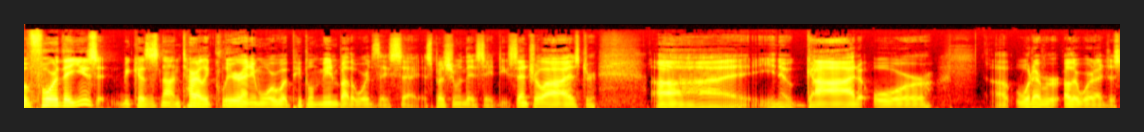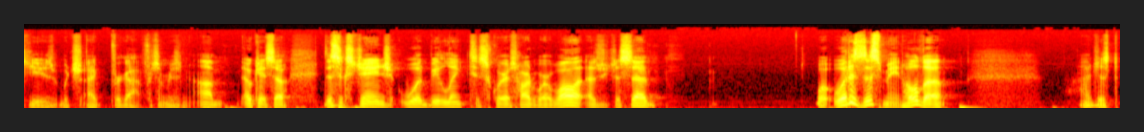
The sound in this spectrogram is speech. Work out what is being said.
before they use it because it's not entirely clear anymore what people mean by the words they say, especially when they say decentralized or, uh, you know, God or uh, whatever other word I just used, which I forgot for some reason. Um, okay, so this exchange would be linked to Square's hardware wallet, as we just said. What, what does this mean? Hold up. I just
